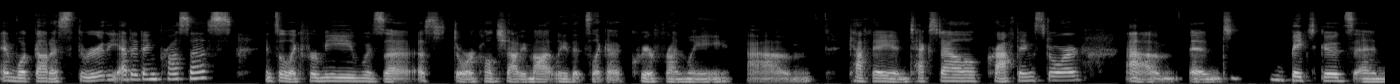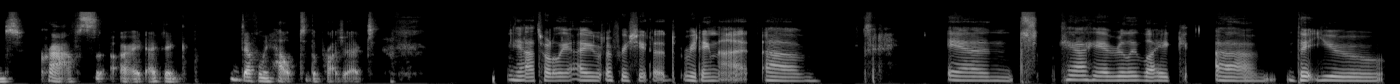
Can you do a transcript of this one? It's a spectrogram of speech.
and what got us through the editing process. And so, like for me, was a, a store called Shabby Motley that's like a queer friendly um, cafe and textile crafting store. Um, and baked goods and crafts I, I think definitely helped the project. Yeah totally. I appreciated reading that. Um and Keahi, I really like um, that you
